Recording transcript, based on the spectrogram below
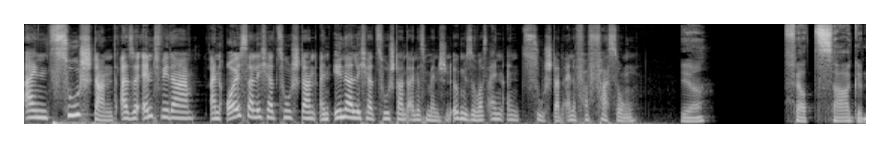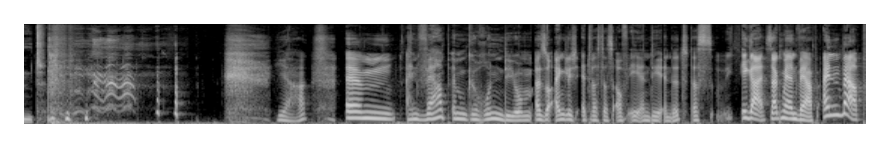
ein Zustand, also entweder ein äußerlicher Zustand, ein innerlicher Zustand eines Menschen, irgendwie sowas, ein, ein Zustand, eine Verfassung. Ja. Verzagend. Ja. Ähm, ein Verb im Gerundium, also eigentlich etwas, das auf END endet. Das, egal, sag mir ein Verb. Ein Verb.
